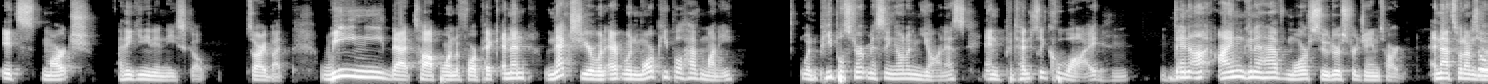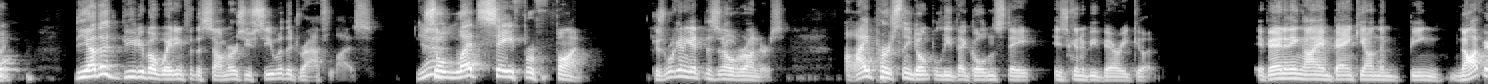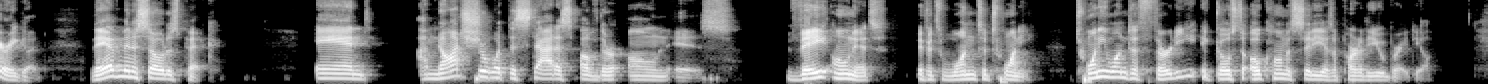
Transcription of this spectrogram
It's March. I think you need a knee scope. Sorry, but we need that top one to four pick. And then next year, when when more people have money, when people start missing out on Giannis and potentially Kawhi, Mhm. then I, I'm going to have more suitors for James Harden, and that's what I'm so doing. the other beauty about waiting for the summer is you see where the draft lies. Yeah. So let's say for fun, because we're going to get this in over unders. I personally don't believe that Golden State is going to be very good. If anything, I am banking on them being not very good. They have Minnesota's pick. And I'm not sure what the status of their own is. they own it if it's one to 20. 21 to 30, it goes to Oklahoma City as a part of the Oubre deal.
